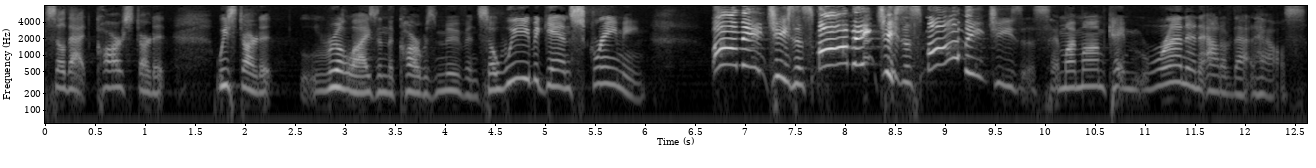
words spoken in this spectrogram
So that car started, we started realizing the car was moving. So we began screaming, Mommy, Jesus, Mommy, Jesus, Mommy, Jesus. And my mom came running out of that house.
